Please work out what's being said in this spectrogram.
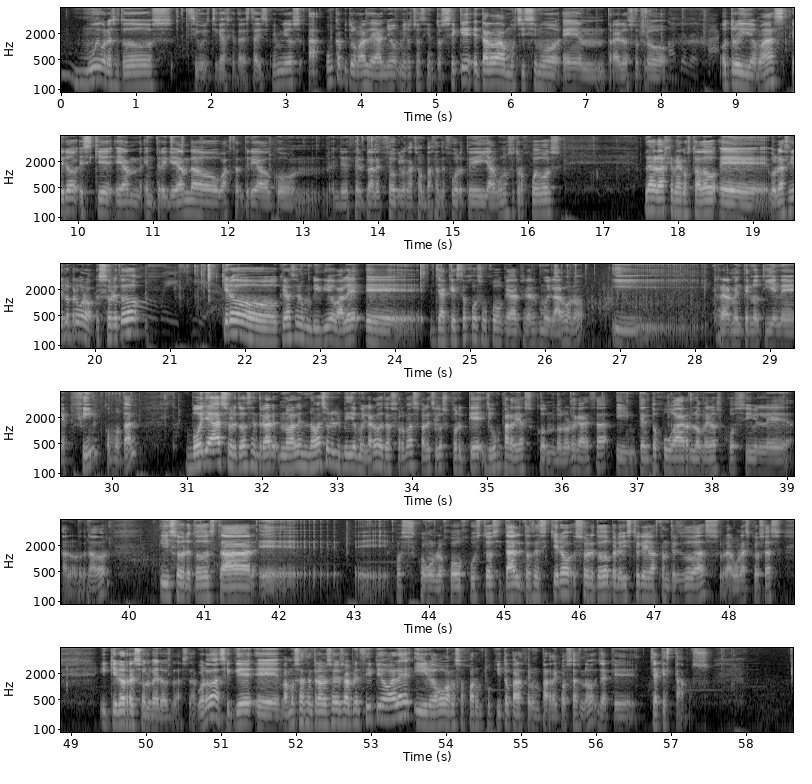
Muy buenas a todos, chicos y chicas, ¿qué tal estáis? Bienvenidos a un capítulo más de año 1800. Sé que he tardado muchísimo en traeros otro, otro vídeo más, pero es que entre que he andado bastante liado con el DLC del Planet Zoo, que lo he enganchado bastante fuerte, y algunos otros juegos, la verdad es que me ha costado eh, volver a seguirlo, pero bueno, sobre todo quiero, quiero hacer un vídeo, ¿vale? Eh, ya que este juego es un juego que al final es muy largo, ¿no? Y realmente no tiene fin como tal. Voy a sobre todo centrar, no, no va a ser un vídeo muy largo de todas formas, ¿vale chicos? Porque llevo un par de días con dolor de cabeza e intento jugar lo menos posible al ordenador. Y sobre todo estar eh, eh, pues con los juegos justos y tal. Entonces quiero sobre todo, pero he visto que hay bastantes dudas sobre algunas cosas y quiero resolveroslas, ¿de acuerdo? Así que eh, vamos a centrarnos en eso al principio, ¿vale? Y luego vamos a jugar un poquito para hacer un par de cosas, ¿no? Ya que, ya que estamos.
